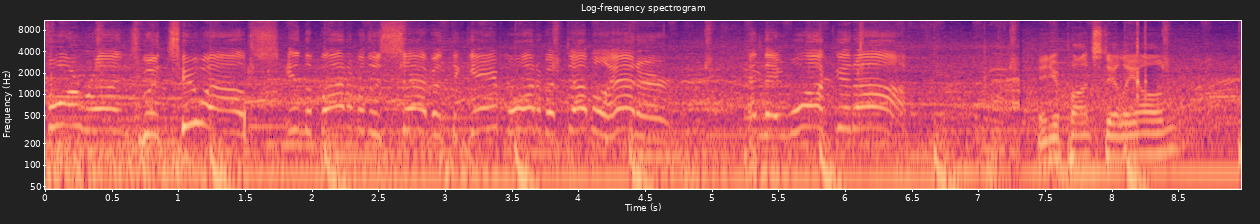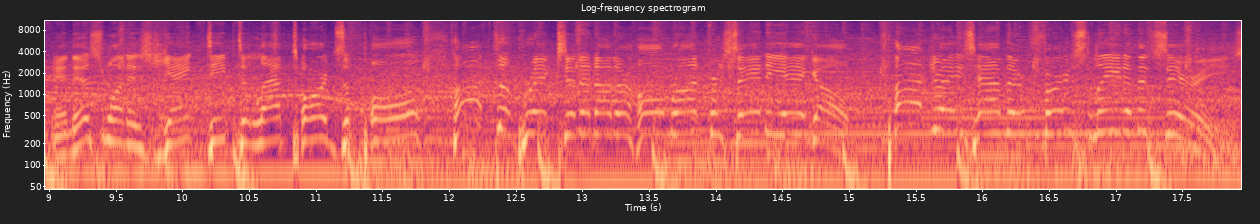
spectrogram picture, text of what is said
four runs with two outs in the bottom of the seventh. The game one of a doubleheader, and they walk it off. Daniel Ponce de Leon. And this one is yanked deep to left towards the pole. Off the bricks and another home run for San Diego. Padres have their first lead of the series.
